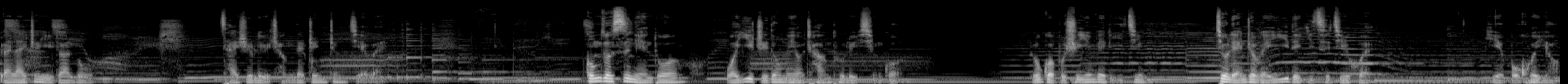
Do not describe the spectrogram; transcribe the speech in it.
原来这一段路才是旅程的真正结尾。工作四年多，我一直都没有长途旅行过。如果不是因为离境，就连这唯一的一次机会。也不会有。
